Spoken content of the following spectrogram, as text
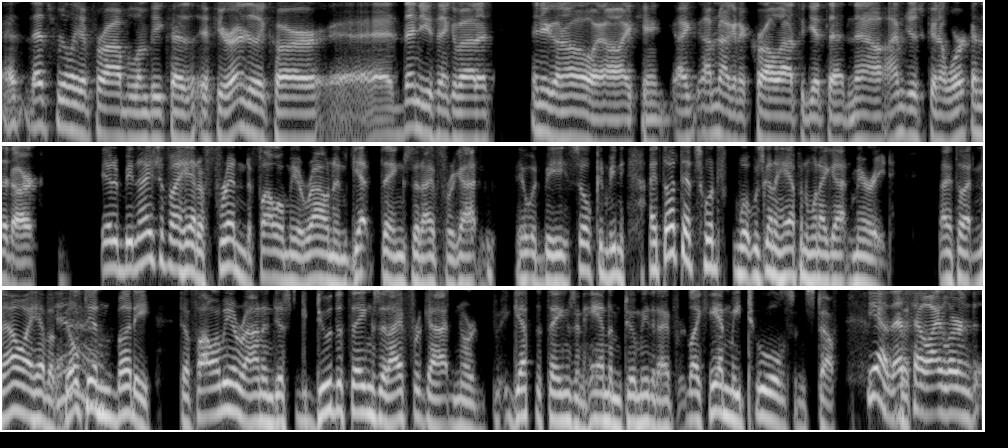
That, that's really a problem because if you're under the car, uh, then you think about it. then you're going, oh well, I can't. I, I'm not going to crawl out to get that now. I'm just going to work in the dark. It'd be nice if I had a friend to follow me around and get things that I've forgotten. It would be so convenient. I thought that's what what was going to happen when I got married. I thought now I have a Yeah. built-in buddy to follow me around and just do the things that I've forgotten or get the things and hand them to me that I've like hand me tools and stuff. Yeah, that's how I learned.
